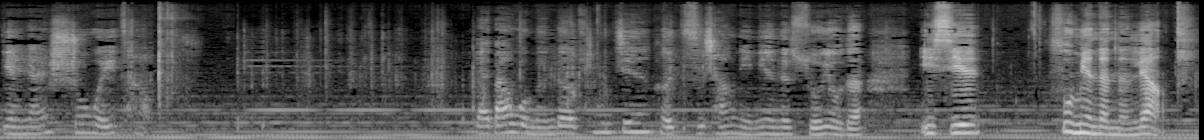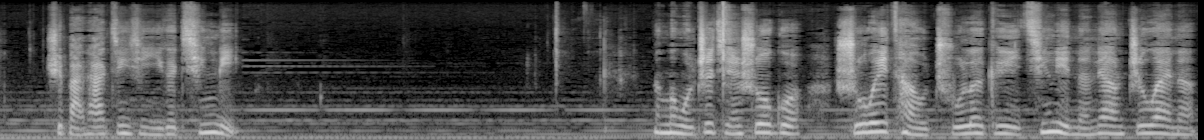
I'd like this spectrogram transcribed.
点燃鼠尾草。来把我们的空间和磁场里面的所有的一些负面的能量，去把它进行一个清理。那么我之前说过，鼠尾草除了可以清理能量之外呢，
